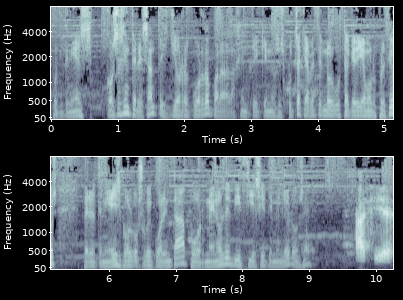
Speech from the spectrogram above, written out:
porque teníais cosas interesantes. Yo recuerdo para la gente que nos escucha que a veces nos gusta que digamos los precios pero teníais Volvo V40 por menos de 17.000 euros ¿eh? así es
